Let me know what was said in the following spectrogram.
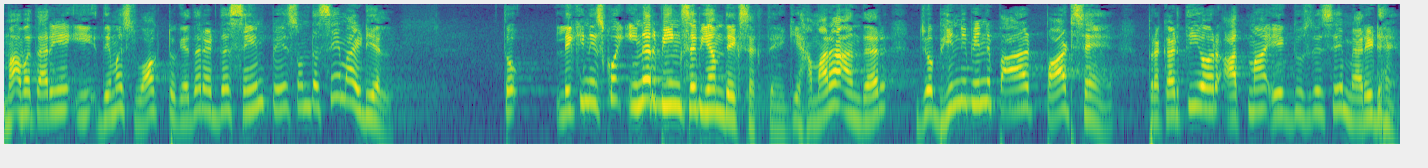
माँ बता रही है they must walk together at the same pace on the same ideal तो लेकिन इसको इनर बीइंग से भी हम देख सकते हैं कि हमारा अंदर जो भिन्न भिन्न पार्ट पार्ट्स हैं, प्रकृति और आत्मा एक दूसरे से मैरिड हैं।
